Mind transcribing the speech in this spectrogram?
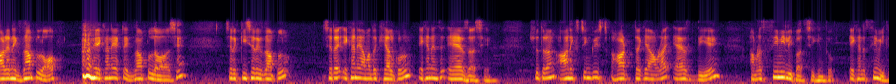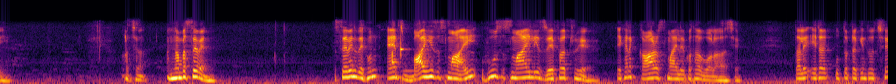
আর an example of, এখানে একটা এক্সাম্পল দেওয়া আছে, সেটা কিসের এক্সাম্পল সেটা এখানে আমাদের খেয়াল করুন, এখানে অ্যাজ আছে। সুতরাং আনএক্সটিংগুইশড হার্টটাকে আমরা অ্যাজ দিয়ে আমরা সিমিলি পাচ্ছি কিন্তু, এখানে সিমিলি আচ্ছা নাম্বার সেভেন সেভেন দেখুন and by his smile whose smile is refer to here এখানে কার স্মাইলের কথা বলা আছে। তাহলে এটার উত্তরটা কিন্তু হচ্ছে,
